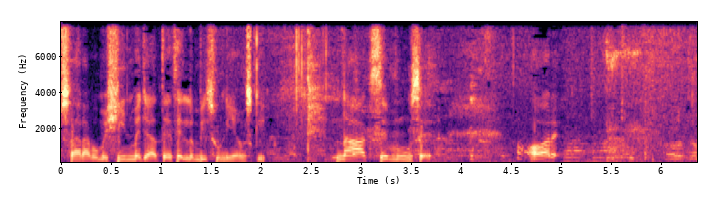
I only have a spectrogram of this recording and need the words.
सारा वो मशीन में जाते थे लंबी सुनिया उसकी। नाक से मुँह से। और, और तो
